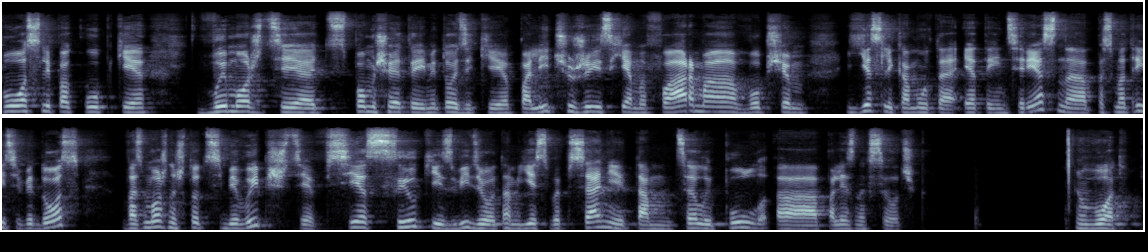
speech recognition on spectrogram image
после покупки. Вы можете с помощью этой методики полить чужие схемы фарма. В общем, если кому-то это интересно, посмотрите видос, возможно, что-то себе выпишите. Все ссылки из видео там есть в описании, там целый пул а, полезных ссылочек. Вот.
